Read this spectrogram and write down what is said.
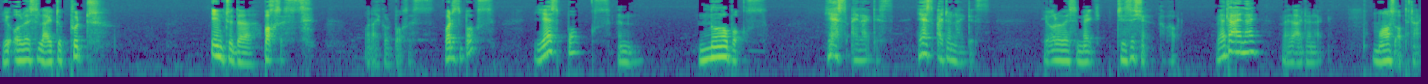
You always like to put into the boxes, what I call boxes. What is the box? Yes box and no box. Yes, I like this. Yes, I don't like this. You always make decision about whether I like, whether I don't like. Most of the time.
